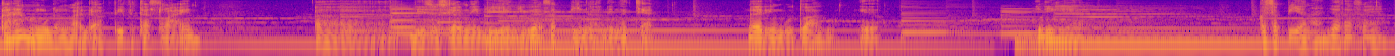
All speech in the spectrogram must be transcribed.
Karena emang udah nggak ada aktivitas lain uh, di sosial media juga sepi nggak ada ngechat nggak ada yang butuh aku gitu. Jadi kayak kesepian aja rasanya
